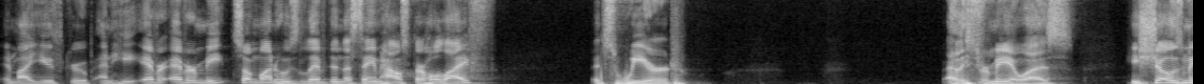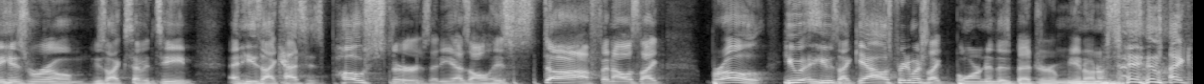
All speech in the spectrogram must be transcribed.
in my youth group, and he ever ever meet someone who's lived in the same house their whole life? It's weird. At least for me, it was. He shows me his room. He's like 17, and he's like has his posters and he has all his stuff. And I was like, bro, he, he was like, yeah, I was pretty much like born in this bedroom. You know what I'm saying? like,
